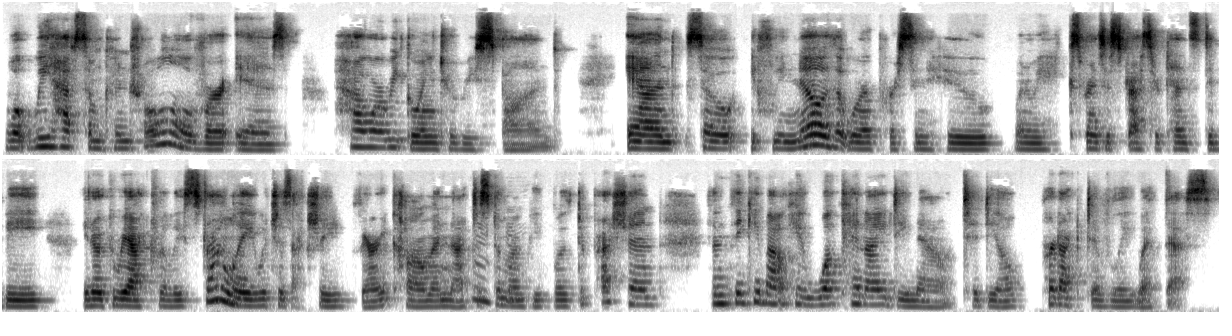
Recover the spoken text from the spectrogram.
What we have some control over is how are we going to respond? And so if we know that we're a person who, when we experience a stressor, tends to be, you know, react really strongly, which is actually very common, not just mm-hmm. among people with depression, then thinking about, okay, what can I do now to deal productively with this?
